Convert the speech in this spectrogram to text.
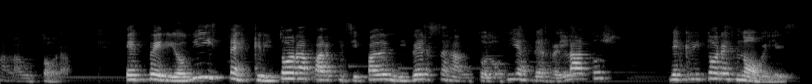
a la autora. Es periodista, escritora, ha participado en diversas antologías de relatos de escritores nobles,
